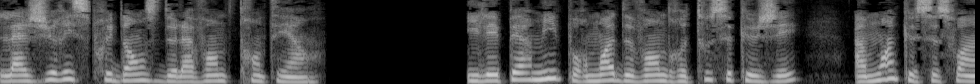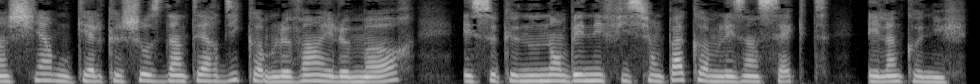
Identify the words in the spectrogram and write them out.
La jurisprudence de la vente 31. Il est permis pour moi de vendre tout ce que j'ai, à moins que ce soit un chien ou quelque chose d'interdit comme le vin et le mort, et ce que nous n'en bénéficions pas comme les insectes, et l'inconnu.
